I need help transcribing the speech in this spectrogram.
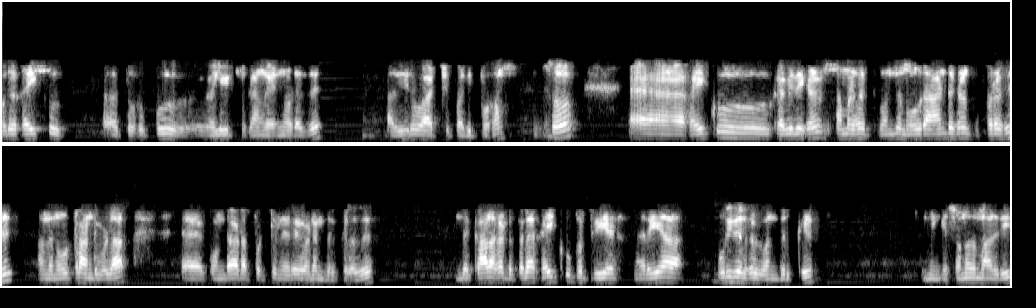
ஒரு ஹைக்கு தொகுப்பு வெளியிட்டிருக்காங்க. என்னோடது அது இருவாட்சி பதிப்பகம். ஸோ ஹைக்கு கவிதைகள் தமிழகத்துக்கு வந்து நூறு ஆண்டுகளுக்கு பிறகு அந்த நூற்றாண்டு விழா கொண்டாடப்பட்டு நிறைவடைந்திருக்கிறது. இந்த காலகட்டத்தில் ஹைக்கு பற்றிய நிறைய புரிதல்கள் வந்திருக்கு. நீங்க சொன்னது மாதிரி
